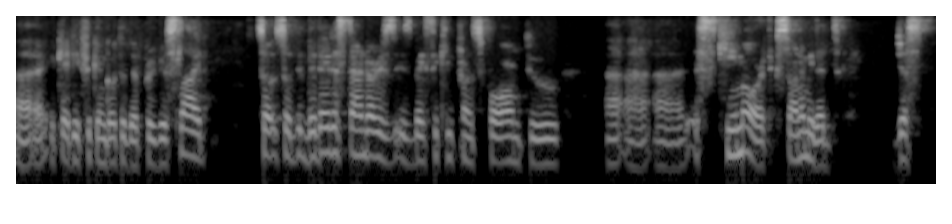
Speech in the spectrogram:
Uh, if you can go to the previous slide. So, so the, the data standard is, is basically transformed to a, a, a, schema or a taxonomy that just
